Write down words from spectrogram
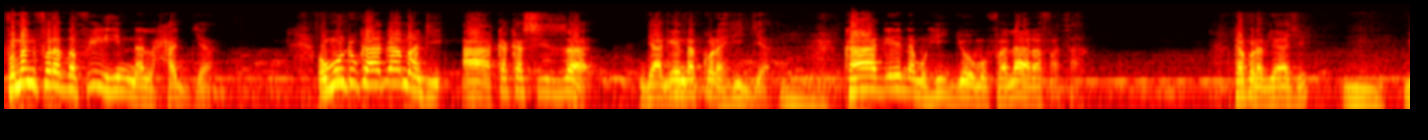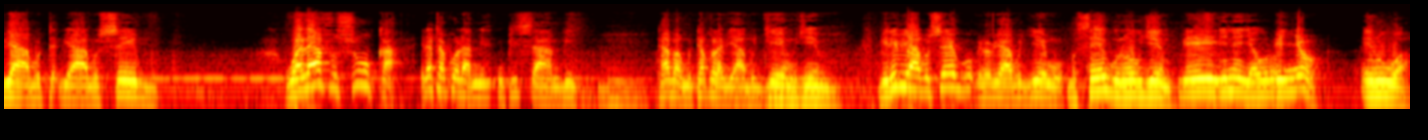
faman farada fihinna alhajja. Omuntu kagamba nti akakasizza nti agenda kukola hijja. Kagenda mu hijja omwo fala rafatha. Takola byaki bya bya buseegu wala fusuuka era takola mpisa mbi. Mu- takola bya bujeemu. Biri bya buseegu bino bya bujeemu. Buseegu n'obujeemu. Bi- birina enjawulo. Ennyo eruwa. Wa-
